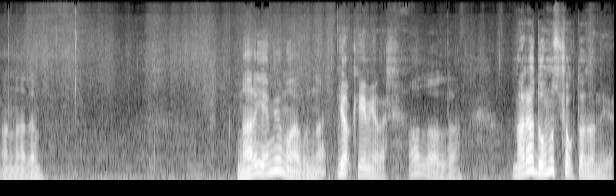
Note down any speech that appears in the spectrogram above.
Anladım. Narı yemiyor mu abi bunlar? Yok yemiyorlar. Allah Allah. Nara domuz çok dadanıyor.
